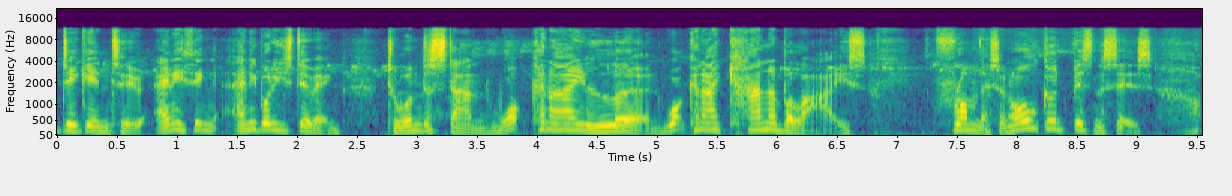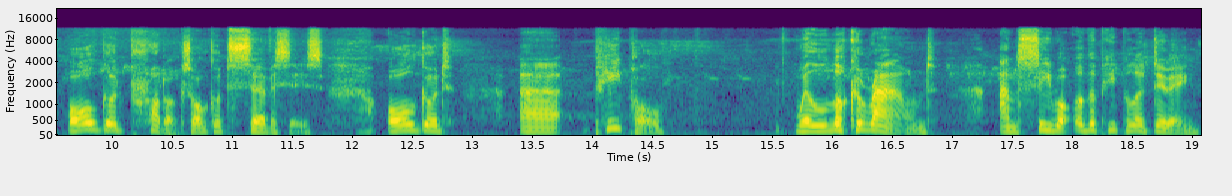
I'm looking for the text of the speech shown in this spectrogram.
dig into anything anybody's doing to understand what can I learn, what can I cannibalize from this. And all good businesses, all good products, all good services, all good uh, people will look around and see what other people are doing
